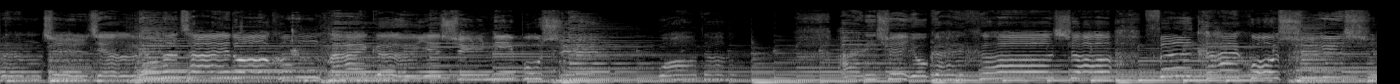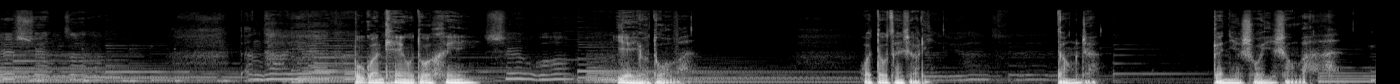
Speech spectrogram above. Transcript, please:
们之间留了太多空白格。也许你不是我的，爱你却又该割舍，分开或许是选择，但它也可不管天有多黑。夜有多晚，我都在这里等着，跟你说一声晚安。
